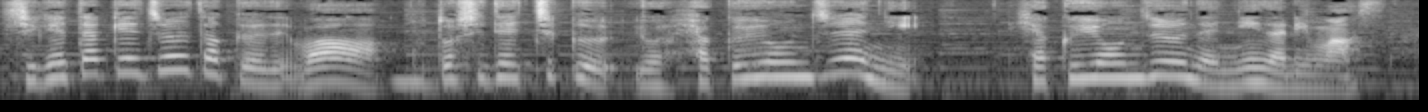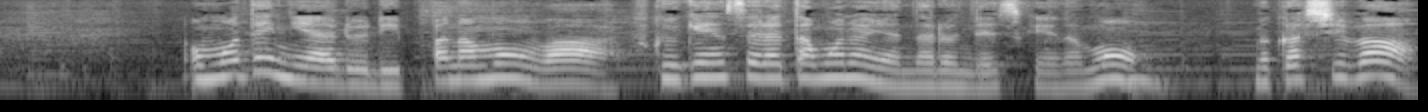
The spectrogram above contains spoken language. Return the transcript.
重竹住宅では今年で築140年に140年になります。表にある立派な門は復元されたものにはなるんですけれども、うん、昔は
